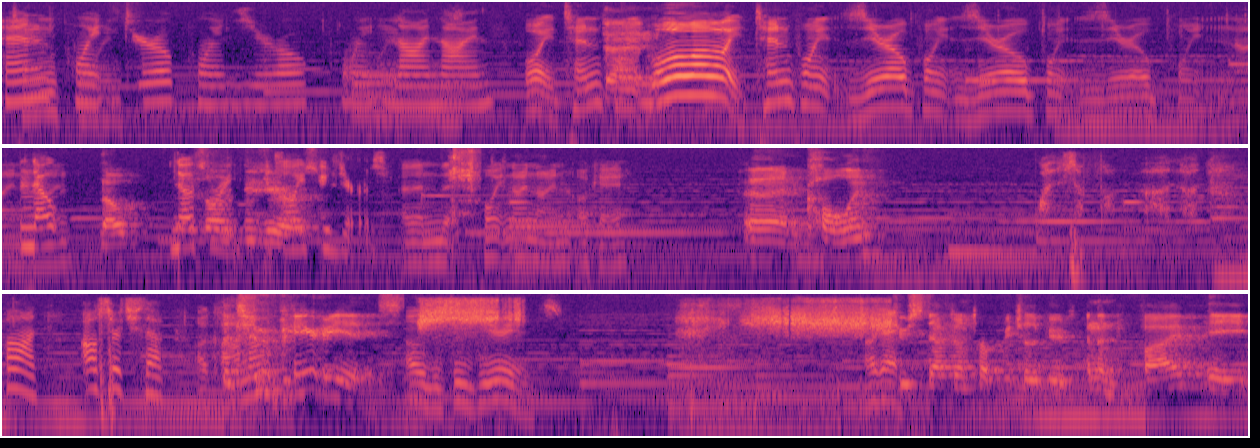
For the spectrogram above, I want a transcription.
10.0.0.99. Wait, ten point. Whoa, whoa, whoa, wait. Ten point zero point zero point zero point nine. Nope. Nope. No There's only three. two It's only two zeros. And then the point nine nine. Okay. And then colon. What is a fuck? Hold on. I'll search it up. A The two periods. Oh, the two periods. Okay. Two stacked on top of each other periods. And then five, eight,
